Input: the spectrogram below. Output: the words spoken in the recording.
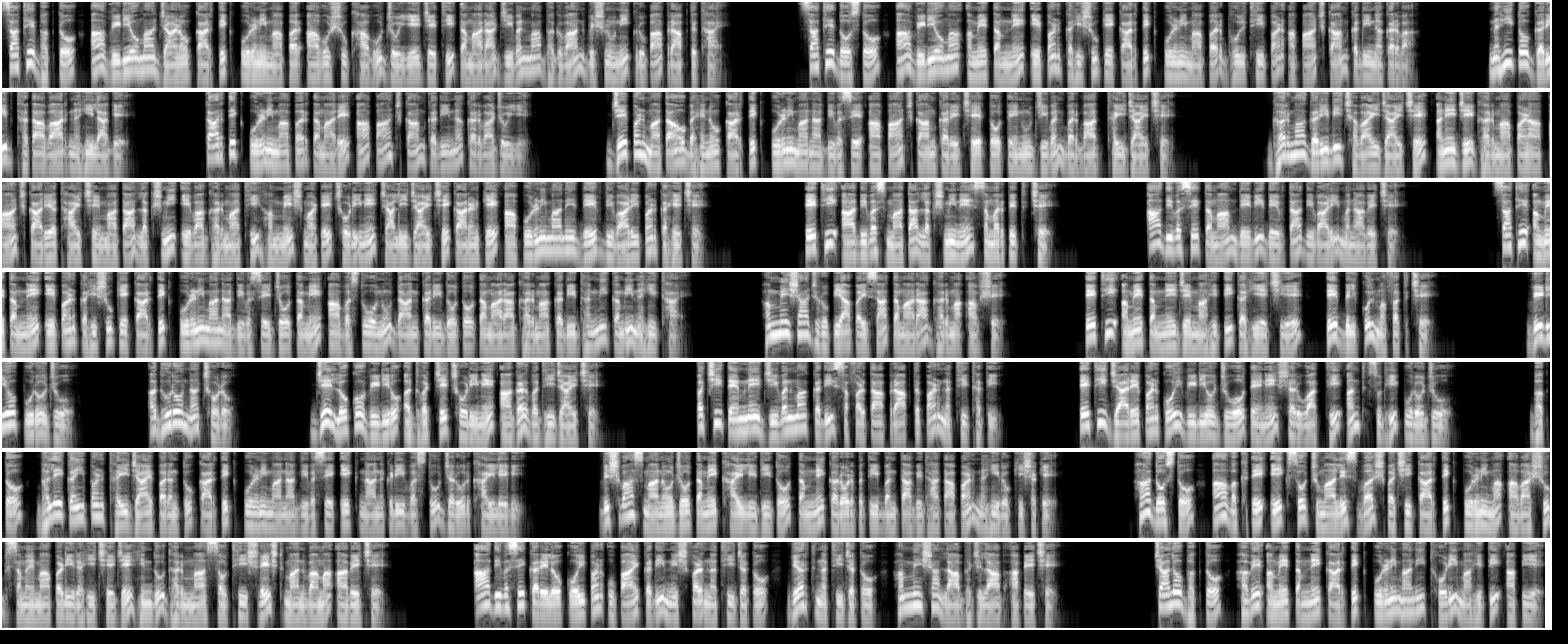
સાથે ભક્તો, આ વિડીયોમાં જાણો કાર્તિક પૂર્ણિમા પર આવું શું ખાવું જોઈએ જેથી તમારા જીવનમાં ભગવાન વિષ્ણુની કૃપા પ્રાપ્ત થાય. સાથે દોસ્તો, આ વિડીયોમાં અમે તમને એ પણ કહીશું કે કાર્તિક પૂર્ણિમા પર ભૂલથી પણ આ પાંચ કામ કદી ન કરવા. નહીં તો ગરીબ થતા વાર નહીં લાગે. કાર્તિક પૂર્ણિમા પર તમારે આ પાંચ કામ કદી ન કરવા જોઈએ. જે પણ માતાઓ બહેનો કાર્તિક પૂર્ણિમાના દિવસે આ પાંચ કામ કરે છે તો તેનું જીવન બરબાદ થઈ જાય છે. ઘરમાં ગરીબી છવાઈ જાય છે અને જે ઘરમાં પણ આ પાંચ કાર્ય થાય છે માતા લક્ષ્મી એવા ઘરમાંથી હંમેશ માટે છોડીને ચાલી જાય છે કારણ કે આ પૂર્ણિમાને દેવ દિવાળી પણ કહે છે. તેથી આ દિવસ માતા લક્ષ્મીને સમર્પિત છે. આ દિવસે તમામ દેવી દેવતા દિવાળી મનાવે છે. સાથે અમે તમને એ પણ કહીશું કે કાર્તિક પૂર્ણિમાના દિવસે જો તમે આ વસ્તુઓનું દાન કરી દો તો તમારા ઘરમાં કદી ધનની કમી નહીં થાય. હંમેશા જ રૂપિયા પૈસા તમારા ઘરમાં આવશે. તેથી અમે તમને જે માહિતી કહીએ છીએ, તે બિલકુલ મફત છે. વિડિયો પૂરો જુઓ. અધૂરો ન છોડો. જે લોકો વિડિયો અધવચ્ચે છોડીને આગળ વધી જાય છે. પછી તેમને જીવનમાં કદી સફળતા પ્રાપ્ત પણ નથી થતી. તેથી જ્યારે પણ કોઈ વિડિયો જુઓ તેને શરૂઆતથી અંત સુધી પૂરો જુઓ. ભક્તો, ભલે કંઈ પણ થઈ જાય પરંતુ કાર્તિક પૂર્ણિમાના દિવસે એક નાનકડી વસ્તુ જરૂર ખાઈ લેવી. વિશ્વાસ માનો જો તમે ખાઈ લીધી તો તમને કરોડપતિ બનતા વિધાતા પણ નહીં રોકી શકે. હા દોસ્તો, આ વખતે એકસો ચુમ્માલીસ વર્ષ પછી કાર્તિક પૂર્ણિમા આવા શુભ સમયમાં પડી રહી છે જે હિન્દુ ધર્મમાં સૌથી શ્રેષ્ઠ માનવામાં આવે છે. આ દિવસે કરેલો કોઈ પણ ઉપાય કદી નિષ્ફળ નથી જતો, વ્યર્થ નથી જતો, હંમેશા લાભ જ લાભ આપે છે. ચાલો ભક્તો, હવે અમે તમને કાર્તિક પૂર્ણિમાની થોડી માહિતી આપીએ.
